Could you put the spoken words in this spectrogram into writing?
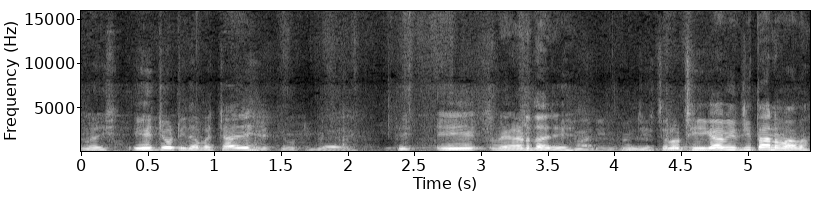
ਨਹੀਂ ਇਹ ਝੋਟੀ ਦਾ ਬੱਚਾ ਜੇ। ਇਹ ਝੋਟੀ ਆ ਇਹ। ਤੇ ਇਹ ਵੈੜ ਦਾ ਜੇ ਹਾਂਜੀ। ਹਾਂਜੀ ਚਲੋ ਠੀਕ ਆ ਵੀਰ ਜੀ ਧੰਨਵਾਦ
